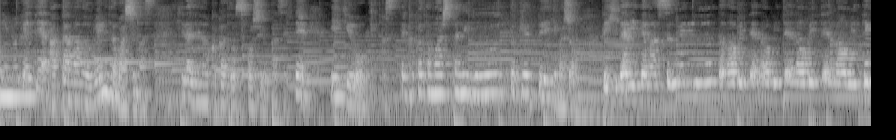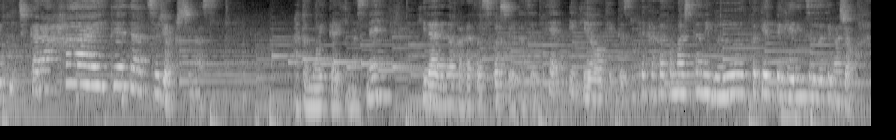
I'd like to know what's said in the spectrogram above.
に向けて頭の上に伸ばします。左のかかとを少し浮かせて息を大きく吸ってかかと真下にぐーっと蹴っていきましょうで左手まっすぐにぐーっと伸びて伸びて伸びて伸びて口から吐いて脱力しますあともう一回いきますね左のかかと少し浮かせて息を大きく吸ってかかと真下にぐーっと蹴って蹴り続けましょう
